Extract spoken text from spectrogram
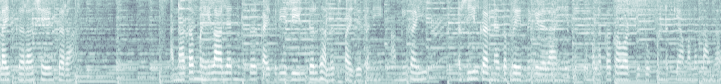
लाईक करा शेअर करा. आणि आता महिला आल्यानंतर काहीतरी रील तर झालंच पाहिजेत आणि आम्ही काही रील करण्याचा प्रयत्न केलेला आहे. तर तुम्हाला कसा वाटतो तो पण नक्की आम्हाला सांगा.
